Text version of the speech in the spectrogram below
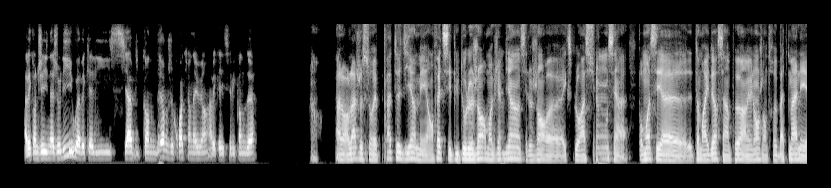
avec Angelina Jolie ou avec Alicia Vikander? Je crois qu'il y en a eu un avec Alicia Vikander. Alors là, je saurais pas te dire, mais en fait, c'est plutôt le genre, moi, que j'aime bien. C'est le genre euh, exploration. C'est un- Pour moi, c'est euh, Tomb Raider, c'est un peu un mélange entre Batman et,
